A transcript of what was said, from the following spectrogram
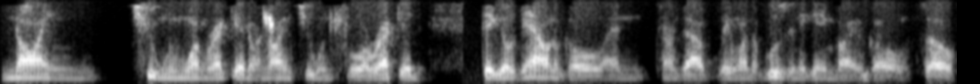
nine two and one record or nine two and four record, they go down a goal and turns out they wind up losing the game by a goal. So,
